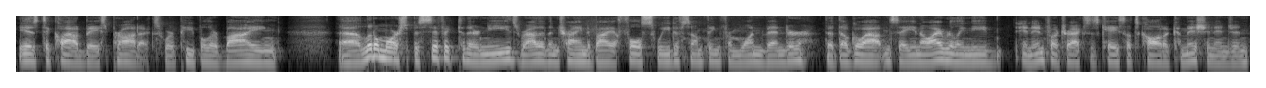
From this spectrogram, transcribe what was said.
is to cloud-based products where people are buying a little more specific to their needs rather than trying to buy a full suite of something from one vendor that they'll go out and say, you know, I really need, in Infotrax's case, let's call it a commission engine.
